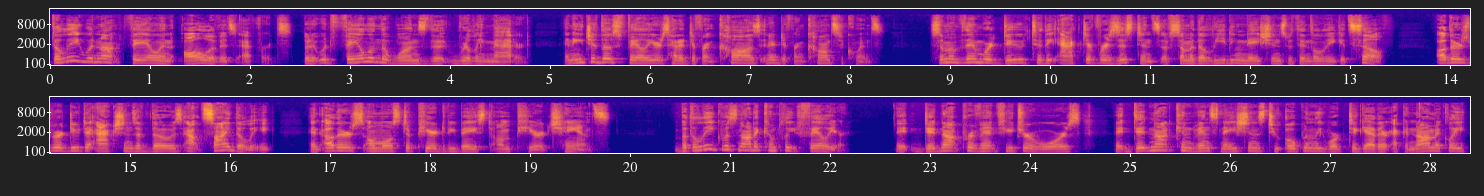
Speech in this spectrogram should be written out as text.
The League would not fail in all of its efforts, but it would fail in the ones that really mattered, and each of those failures had a different cause and a different consequence. Some of them were due to the active resistance of some of the leading nations within the League itself. Others were due to actions of those outside the League, and others almost appeared to be based on pure chance. But the League was not a complete failure. It did not prevent future wars. It did not convince nations to openly work together economically.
